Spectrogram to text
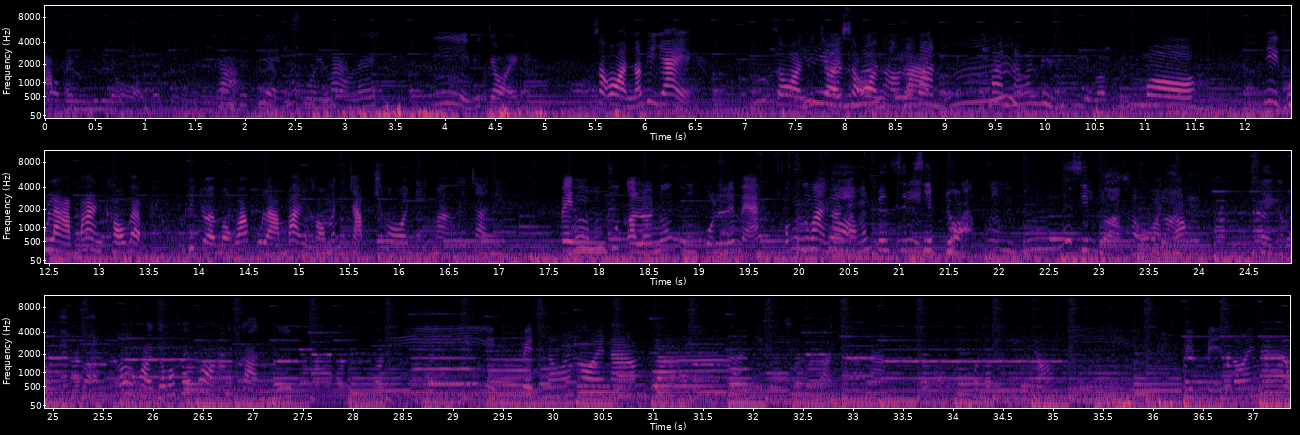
าบเป็นดอกจ้าสวยมากเลย นี่พี่จอยสะอ่อนเนาะพี่ใหญ่สะอ่อนพี่จอยสะอ่อนกุหลาบบ้านเขามันเป็นสีแบบมอ นี่กุหลาบบ้านเขาแบบพี่จอยบอกว่ากุหลาบบ้านเขามันจับช่อดีมากเลยจ้านี่ เป็นทุกอารมณ์นุ่งคุมคนเลยแหมเพราะคือบ้านก็เขามันเป็นสิบสิบดอกอืมสิบดอกสะอ่อนเนาะใส่กระบอกแค่ก่อนเออข่อยก็มาเคยพอคือกันนี่นี่เป็ ดน้อยลอยน้ำจ้า นี่คือสวนสาธารณะของคนที่นี่เนาะนี่เป็ดน้อยน้ำ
